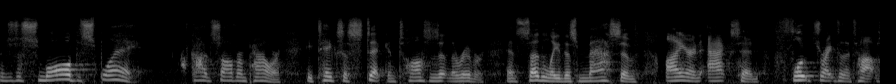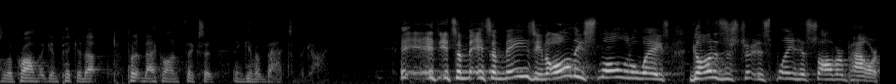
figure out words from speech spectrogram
And just a small display of God's sovereign power. He takes a stick and tosses it in the river. And suddenly, this massive iron axe head floats right to the top so the prophet can pick it up, put it back on, fix it, and give it back to the guy. It, it's, it's amazing. All these small little ways, God is displaying his sovereign power.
